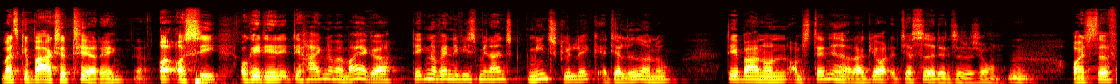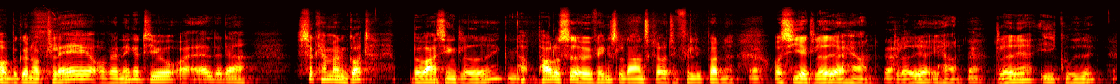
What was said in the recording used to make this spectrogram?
man skal bare acceptere det, ikke? Ja. Og, og sige, okay, det, det har ikke noget med mig at gøre. Det er ikke nødvendigvis min, egen, min skyld, ikke, at jeg leder nu. Det er bare nogle omstændigheder, der har gjort, at jeg sidder i den situation. Mm. Og i stedet for at begynde at klage og være negativ og alt det der, så kan man godt bevare sin glæde. Ikke? Mm. Paulus sidder jo i fængsel, der han skriver til Filipperne, ja. og siger, glæd jer i Herren, ja. glæd jer i Herren, ja. glæd jer i Gud. Ikke? Ja.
